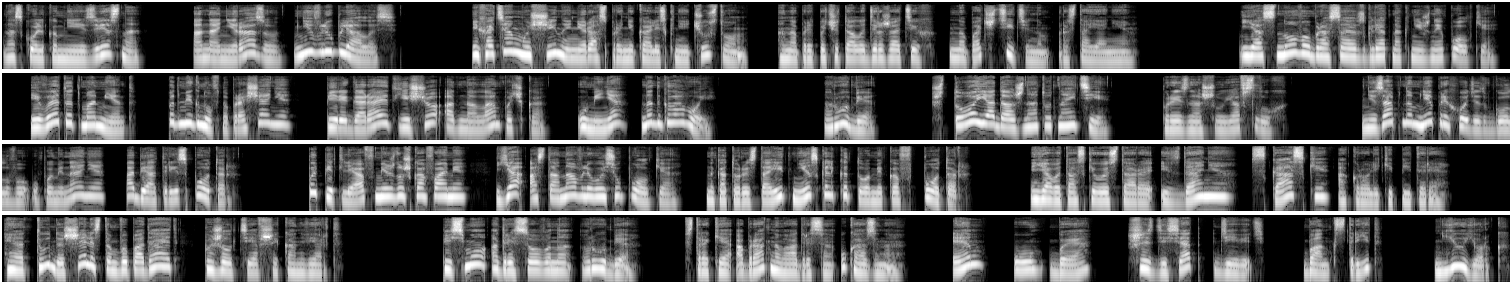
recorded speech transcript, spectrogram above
Насколько мне известно, она ни разу не влюблялась. И хотя мужчины не раз проникались к ней чувством, она предпочитала держать их на почтительном расстоянии. Я снова бросаю взгляд на книжные полки. И в этот момент, подмигнув на прощание, перегорает еще одна лампочка у меня над головой. «Руби, что я должна тут найти?» — произношу я вслух. Внезапно мне приходит в голову упоминание о Беатрис Поттер. Попетляв между шкафами, я останавливаюсь у полки, на которой стоит несколько томиков Поттер. Я вытаскиваю старое издание «Сказки о кролике Питере». И оттуда шелестом выпадает пожелтевший конверт. Письмо адресовано Руби. В строке обратного адреса указано МУБ 69, Банк-стрит, Нью-Йорк.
